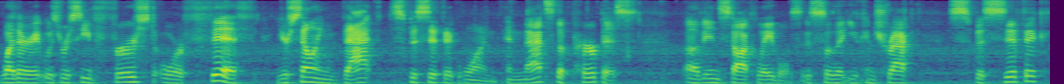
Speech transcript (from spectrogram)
Whether it was received first or fifth you're selling that specific one. And that's the purpose of in stock labels is so that you can track specific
